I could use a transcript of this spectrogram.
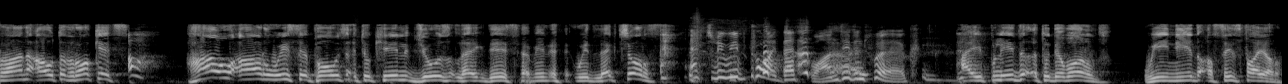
run out of rockets. Oh. How are we supposed to kill Jews like this? I mean, with lectures? Actually, we've tried that one. Didn't work. I plead to the world. We need a ceasefire.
